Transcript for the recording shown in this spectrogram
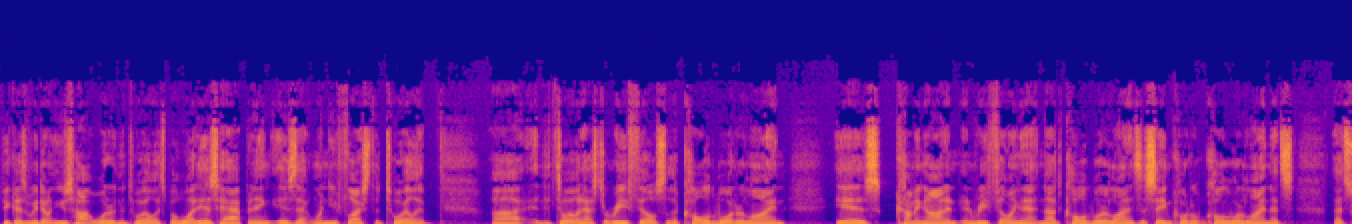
because we don't use hot water in the toilets. But what is happening is that when you flush the toilet, uh, the toilet has to refill. So the cold water line is coming on and, and refilling that. That cold water line is the same cold, cold water line that's that's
